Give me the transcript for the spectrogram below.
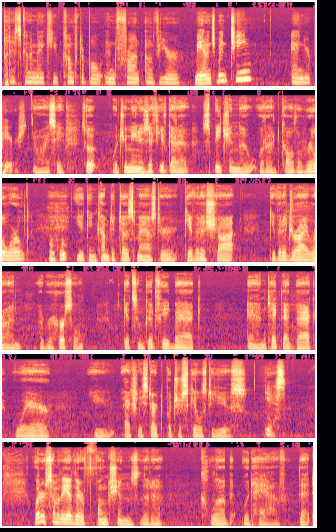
but it's going to make you comfortable in front of your management team and your peers. Oh, I see. So what you mean is if you've got a speech in the what I'd call the real world, mm-hmm. you can come to Toastmaster, give it a shot, give it a dry run, a rehearsal, get some good feedback, and take that back where you actually start to put your skills to use. Yes. What are some of the other functions that a club would have that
